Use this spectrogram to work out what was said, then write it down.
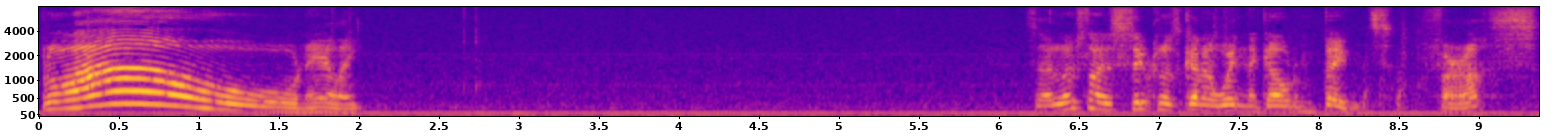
Blau! Nearly. So it looks like Sukla's going to win the Golden Boot for us.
